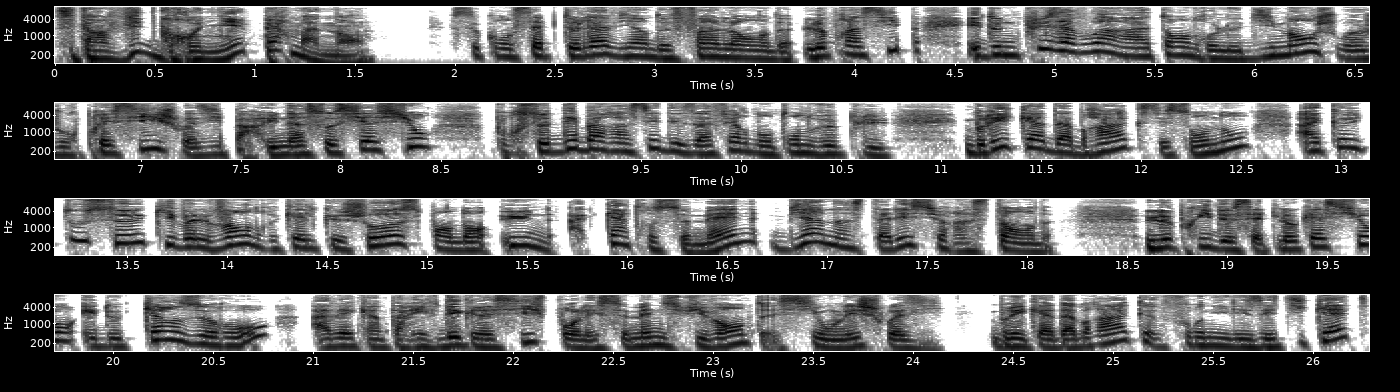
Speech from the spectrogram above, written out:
C'est un vide-grenier permanent. Ce concept-là vient de Finlande. Le principe est de ne plus avoir à attendre le dimanche ou un jour précis choisi par une association pour se débarrasser des affaires dont on ne veut plus. Bricadabrac, c'est son nom, accueille tous ceux qui veulent vendre quelque chose pendant une à quatre semaines, bien installés sur un stand. Le prix de cette location est de 15 euros, avec un tarif dégressif pour les semaines suivantes si on les choisit. Bricadabrac fournit les étiquettes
